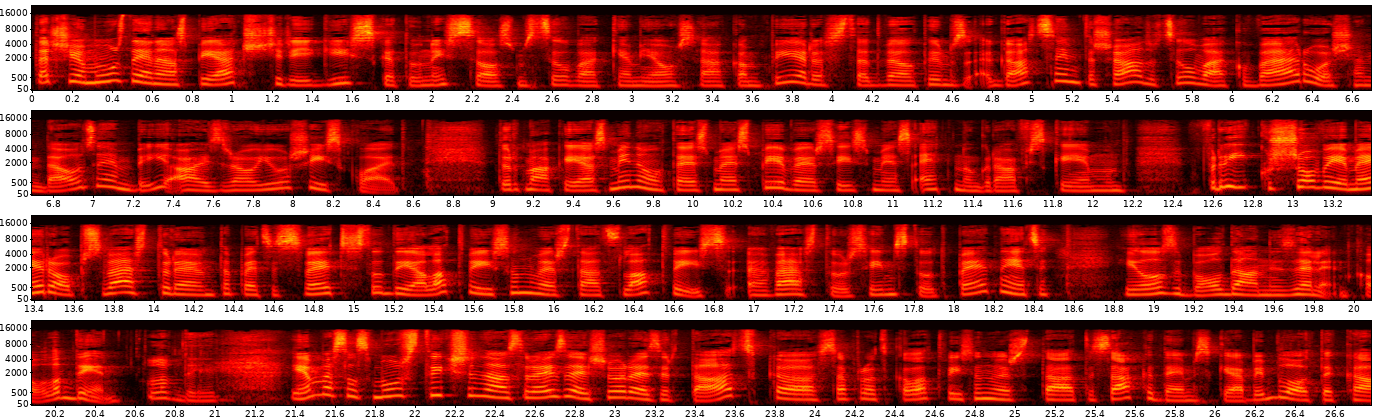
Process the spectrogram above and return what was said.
Taču, ja mūsdienās pie atšķirīga izskata un izcelsmes cilvēkiem jau sākam pierast, tad vēl pirms gadsimta šādu cilvēku vērošana daudziem bija aizraujoša izklaide. Turpmākajās minūtēs mēs pievērsīsimies etnogrāfiskajiem un frīku šoviem Eiropas vēsturē, un tāpēc es sveicu studijā Latvijas Universitātes Latvijas vēstures institūta pētnieci Ilzi Boldāni Zelenko. Labdien! Labdien! Iemesls mūsu tikšanās reizē šoreiz ir tāds, ka saprotu, ka Latvijas Universitātes akadēmiskajā bibliotekā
